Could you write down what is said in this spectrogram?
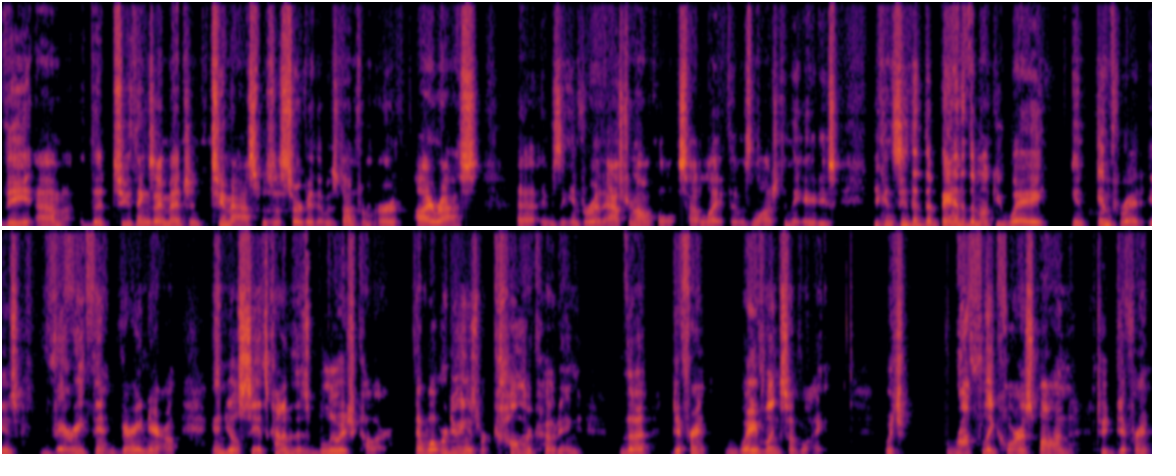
the um, the two things I mentioned, 2MASS was a survey that was done from Earth. IRAS, uh, it was the infrared astronomical satellite that was launched in the 80s. You can see that the band of the Milky Way in infrared is very thin, very narrow, and you'll see it's kind of this bluish color. Now, what we're doing is we're color coding the different wavelengths of light, which roughly correspond to different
